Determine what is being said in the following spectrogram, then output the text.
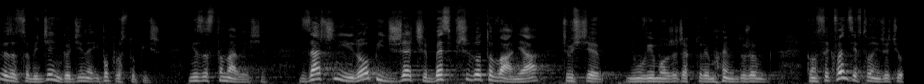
Wyznacz sobie dzień, godzinę i po prostu pisz. Nie zastanawiaj się. Zacznij robić rzeczy bez przygotowania. Oczywiście nie mówimy o rzeczach, które mają duże konsekwencje w Twoim życiu,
